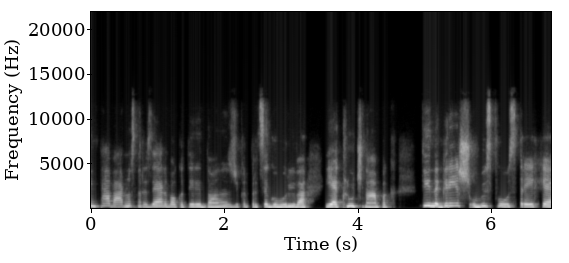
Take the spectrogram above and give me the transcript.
in ta varnostna rezerva, o kateri danes že kar precej govoriva, je ključna. Ampak ti ne greš v bistvu v strehe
